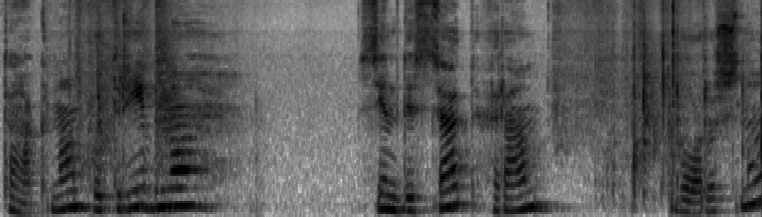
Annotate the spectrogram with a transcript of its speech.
Так, нам потрібно 70 грам борошна.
